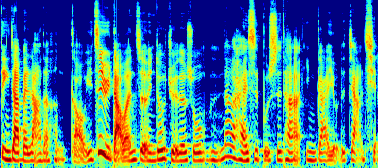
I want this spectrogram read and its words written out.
定价被拉得很高，以至于打完折，你都觉得说，嗯，那个还是不是它应该有的价钱。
